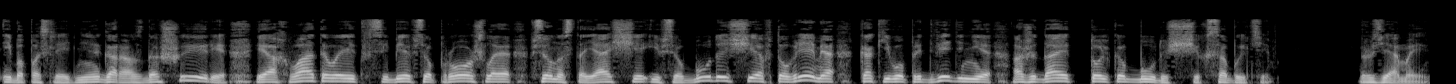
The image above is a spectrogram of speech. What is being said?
ибо последнее гораздо шире и охватывает в себе все прошлое, все настоящее и все будущее, в то время как его предведение ожидает только будущих событий. Друзья мои,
